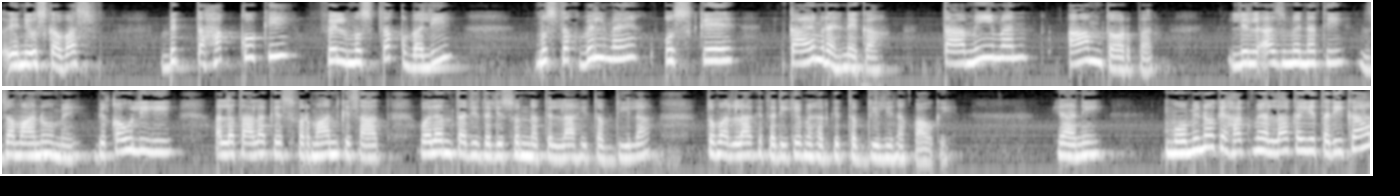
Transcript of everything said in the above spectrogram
یعنی اس کا وصف بتحق کی فل مستقبلی مستقبل میں اس کے قائم رہنے کا تعمیمن عام طور پر۔ لل ازمنتی زمانوں میں بقولی ہی اللہ تعالیٰ کے اس فرمان کے ساتھ ولن تجد علی سنت اللہ تبدیلا، تم اللہ کے طریقے میں ہر کی تبدیلی نہ پاؤ گے۔ یعنی مومنوں کے حق میں اللہ کا یہ طریقہ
